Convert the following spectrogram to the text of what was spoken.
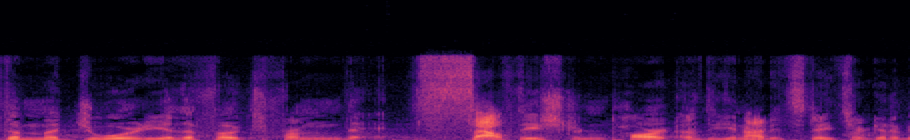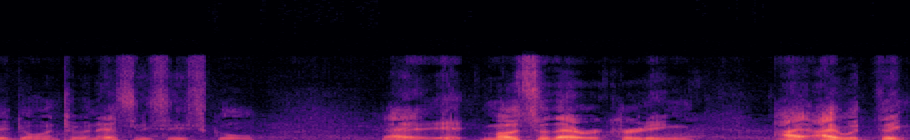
the majority of the folks from the southeastern part of the United States are going to be going to an SEC school. Uh, it, most of that recruiting, I, I would think,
